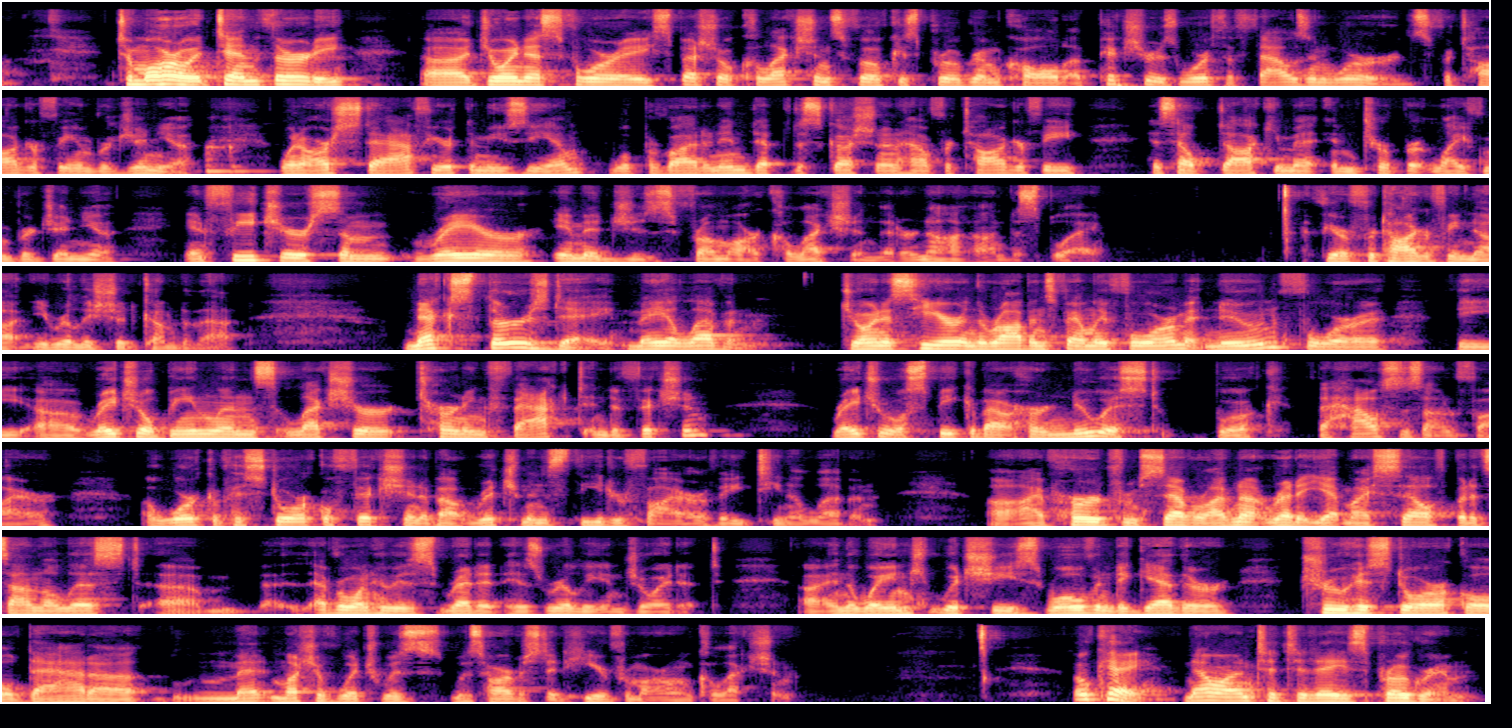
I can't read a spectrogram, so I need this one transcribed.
Tomorrow at 1030, uh, join us for a special collections focused program called A Picture is Worth a Thousand Words Photography in Virginia, when our staff here at the museum will provide an in depth discussion on how photography has helped document and interpret life in Virginia and feature some rare images from our collection that are not on display. If you're a photography nut, you really should come to that. Next Thursday, May 11, join us here in the Robins Family Forum at noon for the uh, Rachel Beanland's lecture, Turning Fact into Fiction. Rachel will speak about her newest book, The House is on Fire, a work of historical fiction about Richmond's theater fire of 1811. Uh, I've heard from several. I've not read it yet myself, but it's on the list. Um, everyone who has read it has really enjoyed it. Uh, and the way in which she's woven together true historical data, much of which was, was harvested here from our own collection. Okay, now on to today's program.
